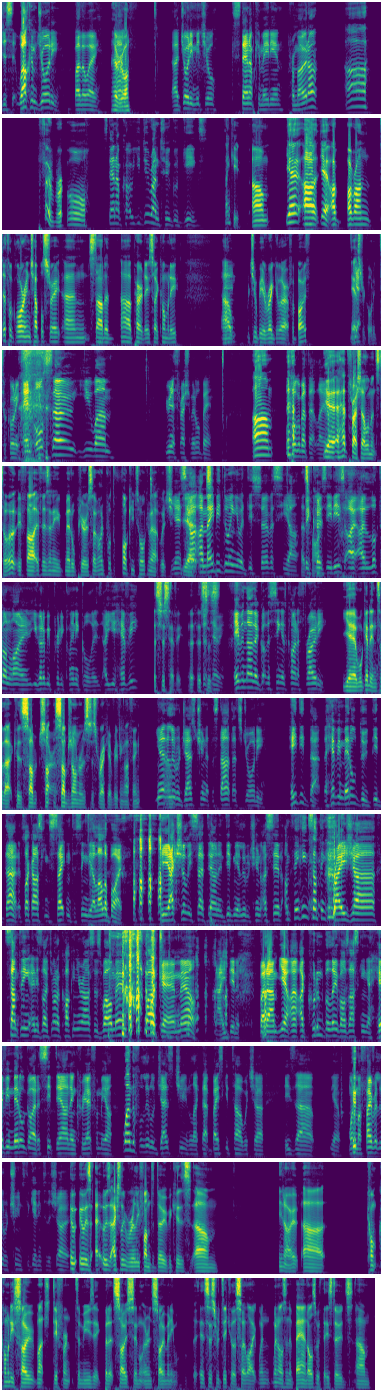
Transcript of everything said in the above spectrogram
just welcome Jordy, by the way. Hey everyone. Uh, Jordy Mitchell, stand-up comedian, promoter, Uh, prefer oh, stand-up. Co- you do run two good gigs. thank you. Um, yeah, uh, yeah. I I run Death or Glory in Chapel Street and started uh, Paradiso Comedy, uh, And- which you'll be a regular at for both. Yeah, it's recording. It's recording, and also you um, you're in a thrash metal band. Um, We'll talk about that later. yeah, it had thrash elements to it. If uh, if there's any metal purists, I'm like, "What the fuck are you talking about?" Which Yes, yeah, I, I may be doing you a disservice here That's fine. because it is. I, I looked online. You got to be pretty clinical. Is, are you heavy? It's just heavy. It's just, just, heavy. Even though they've got the singers kind of throaty. yeah. We'll get into that because sub su- Alright. subgenres just wreck everything. I think. You know the Um, little jazz tune at the start? That's Jordy. He did that. The heavy metal dude did that. It's like asking Satan to sing me a lullaby. he actually sat down and did me a little tune. I said, I'm thinking something Frasier, something, and he's like, Do you want a cock in your ass as well, man? Fucking now. No, he didn't. But um, yeah, I, I couldn't believe I was asking a heavy metal guy to sit down and create for me a wonderful little jazz tune like that bass guitar, which uh, is uh, yeah one of my favorite little tunes to get into the show. it, it was it was actually really fun to do because um, you know uh, com- comedy's so much different to music, but it's so similar in so many. It's just ridiculous. So like when when I was in a band, I was with these dudes. Um,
